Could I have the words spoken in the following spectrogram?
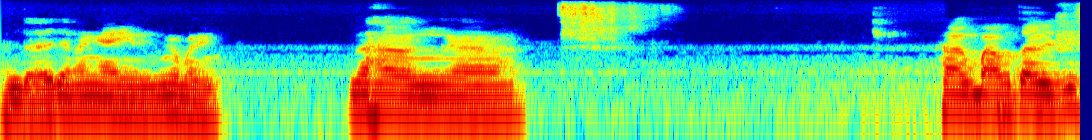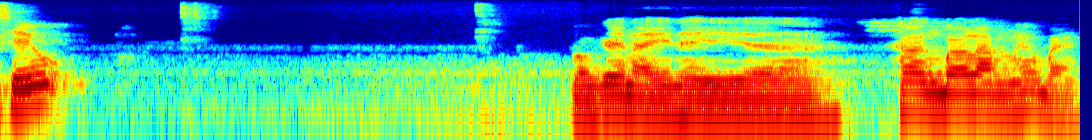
Mình để cho nó ngay luôn các bạn. Nó hơn ờ, hơn 34 chút xíu. Còn cây này thì ờ, hơn 35 các bạn.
